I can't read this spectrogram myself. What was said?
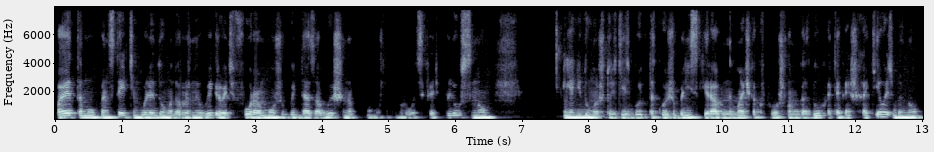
Поэтому Penn State, тем более дома, должны выигрывать. Фора может быть, да, завышена, можно попробовать сыграть плюс, но я не думаю, что здесь будет такой же близкий, равный матч, как в прошлом году, хотя, конечно, хотелось бы, но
